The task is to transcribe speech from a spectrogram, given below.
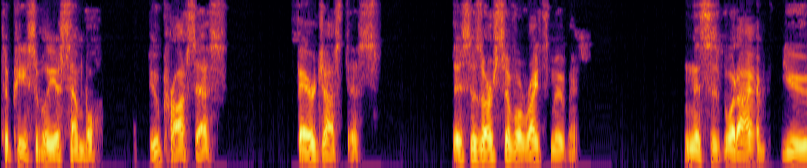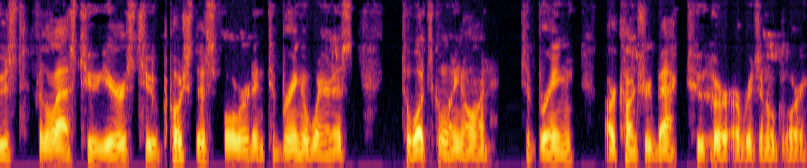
to peaceably assemble, due process, fair justice. This is our civil rights movement. And this is what I've used for the last two years to push this forward and to bring awareness to what's going on, to bring our country back to her original glory.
